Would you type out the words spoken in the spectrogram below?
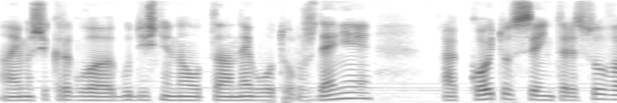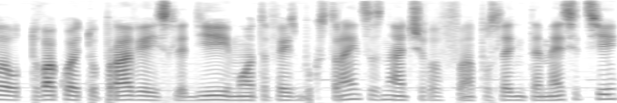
а, имаше кръгла годишнина от а, неговото рождение. А който се интересува от това, което правя и следи моята фейсбук страница, знае, че в последните месеци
